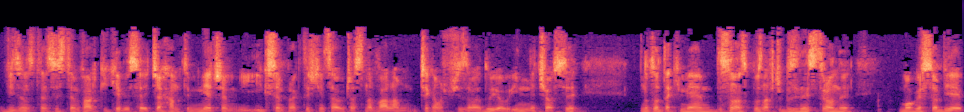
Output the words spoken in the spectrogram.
widząc ten system walki, kiedy sobie ciacham tym mieczem i X-em praktycznie cały czas nawalam, czekam aż się załadują inne ciosy, no to taki miałem dysonans poznawczy, bo z jednej strony mogę sobie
